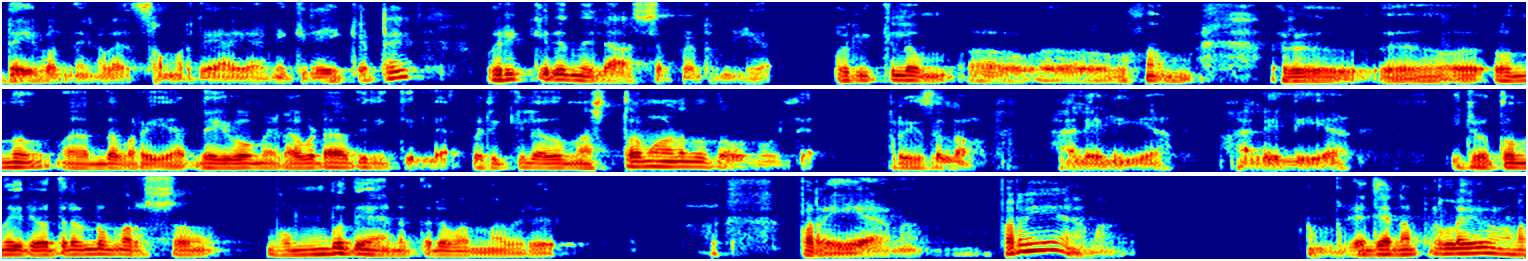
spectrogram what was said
ദൈവം നിങ്ങളെ സമൃദ്ധിയായി അനുഗ്രഹിക്കട്ടെ. ഒരിക്കലും നിരാശപ്പെടുന്നില്ല ഒരിക്കലും ഒരു ഒന്നും എന്താ പറയുക ദൈവം ഇടപെടാതിരിക്കില്ല. ഒരിക്കലും അത് നഷ്ടമാണെന്ന് തോന്നില്ല. പ്രീസലോ ഹലേലിയ ഹലേലിയ ഇരുപത്തൊന്ന് ഇരുപത്തിരണ്ടും വർഷം മുമ്പ് ധ്യാനത്തിന് വന്നവർ പറയുകയാണ്. പറയുകയാണ്. നമുക്ക് ജനപ്രളയമാണ്.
